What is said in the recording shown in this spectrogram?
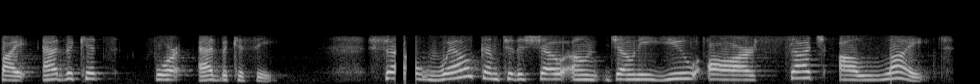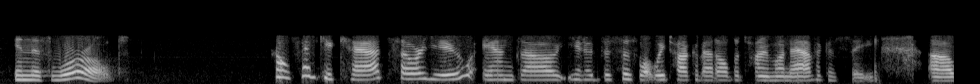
by Advocates for Advocacy. So, welcome to the show, Joni. You are such a light in this world. Oh, thank you, Kat. So are you. And, uh, you know, this is what we talk about all the time on advocacy. Uh,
